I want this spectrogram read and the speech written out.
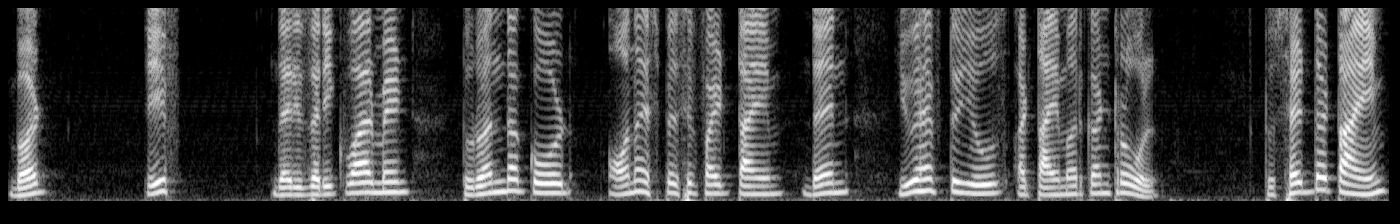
But if there is a requirement to run the code on a specified time then you have to use a timer control. To set the time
